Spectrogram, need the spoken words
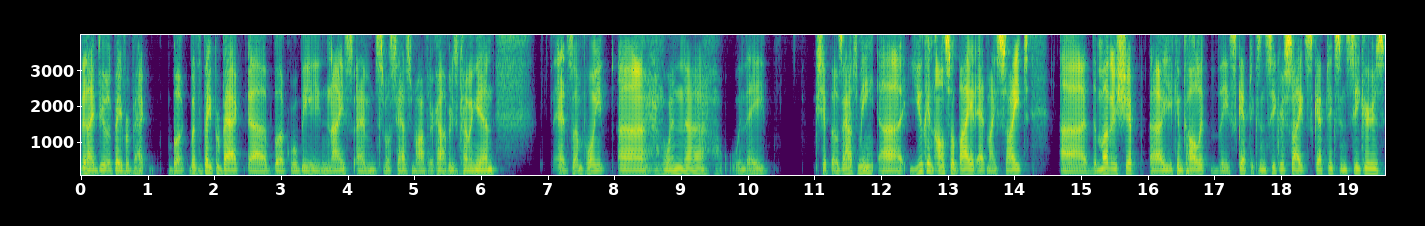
than I do a paperback book. But the paperback uh, book will be nice. I'm supposed to have some author copies coming in at some point uh, when uh, when they ship those out to me. Uh, you can also buy it at my site. Uh, the mothership, uh, you can call it the Skeptics and Seekers site, skeptics and seekers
